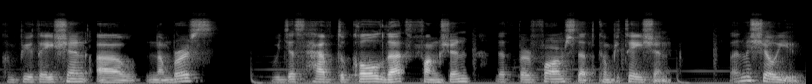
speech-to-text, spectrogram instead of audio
computation of numbers. We just have to call that function that performs that computation. Let me show you.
